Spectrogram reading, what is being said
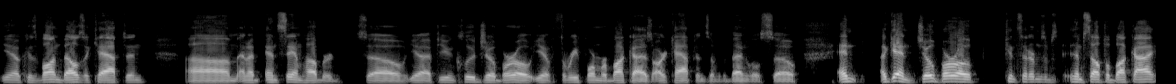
you know, because Vonn Bell's a captain, um, and and Sam Hubbard. So, you know, if you include Joe Burrow, you know, three former Buckeyes are captains of the Bengals. So, and again, Joe Burrow considers himself a Buckeye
